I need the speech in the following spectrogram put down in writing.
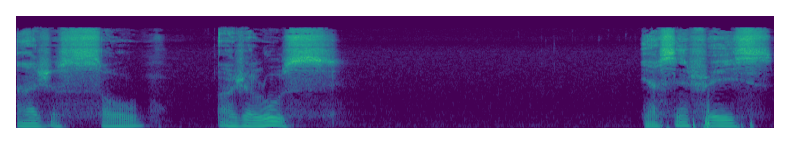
haja sol, haja luz. E assim fez,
